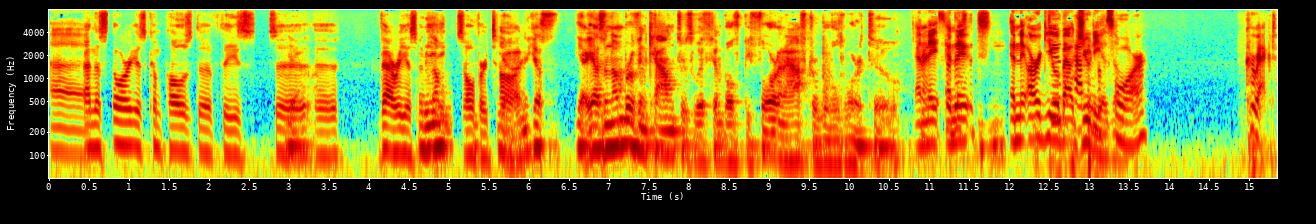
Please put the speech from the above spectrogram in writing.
Uh, and the story is composed of these uh, Yeah. uh, various And num- meetings over Yeah, and time. he has yeah, he has a number of encounters with him both before and after World War II. and Right, they so and they the t- and they argue about Judaism. before. Correct.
